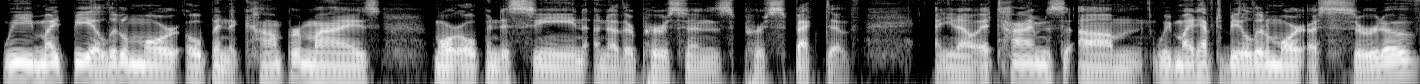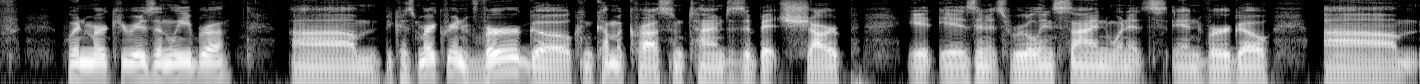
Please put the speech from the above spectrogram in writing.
We might be a little more open to compromise, more open to seeing another person's perspective. You know, at times um, we might have to be a little more assertive when Mercury is in Libra. Um, because Mercury in Virgo can come across sometimes as a bit sharp. It is in its ruling sign when it's in Virgo. Um,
